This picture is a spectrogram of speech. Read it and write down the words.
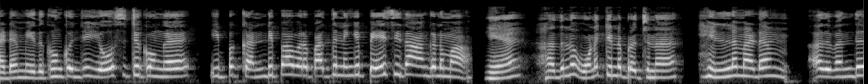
மேடம் எதுக்கும் கொஞ்சம் யோசிச்சுக்கோங்க. இப்ப கண்டிப்பா அவரை பார்த்து நீங்க பேசிதான் ஆகணுமா? ஏன்? அதுல உனக்கு என்ன பிரச்சனை? இல்ல மேடம் அது வந்து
